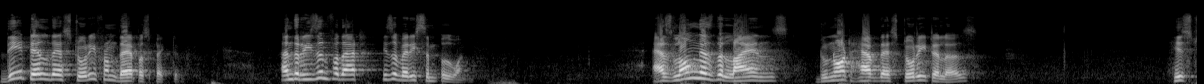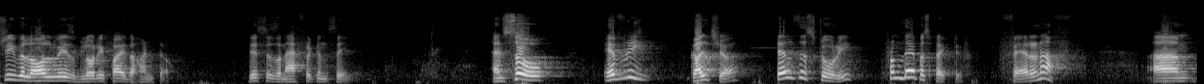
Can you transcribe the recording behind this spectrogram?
they tell their story from their perspective. And the reason for that is a very simple one. As long as the lions do not have their storytellers, history will always glorify the hunter. This is an African saying. And so every culture tells the story from their perspective. Fair enough. Um,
